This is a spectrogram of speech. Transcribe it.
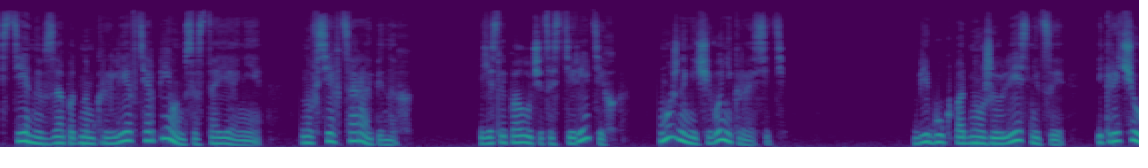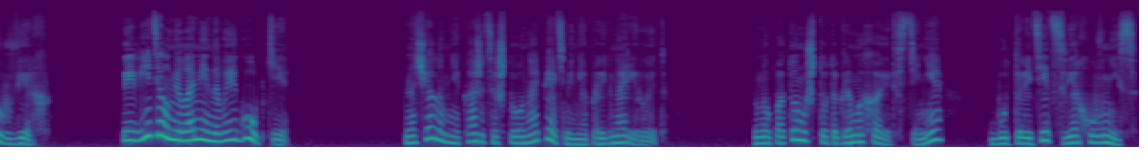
Стены в западном крыле в терпимом состоянии, но все в царапинах. Если получится стереть их, можно ничего не красить. Бегу к подножию лестницы и кричу вверх. «Ты видел меламиновые губки?» Сначала мне кажется, что он опять меня проигнорирует но потом что-то громыхает в стене, будто летит сверху вниз.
